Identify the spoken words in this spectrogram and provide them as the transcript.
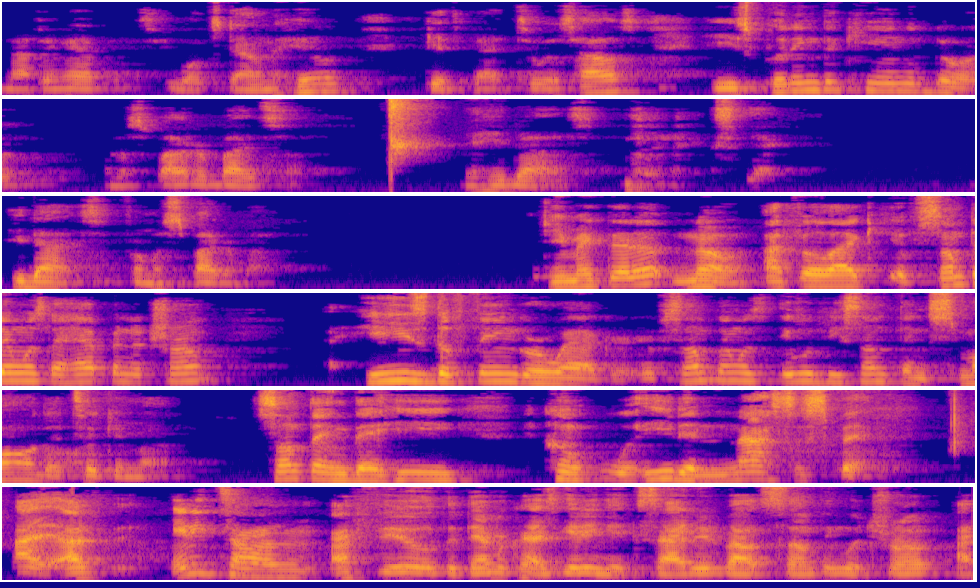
Nothing happens. He walks down the hill, gets back to his house. He's putting the key in the door, and a spider bites him, and he dies the next day. He dies from a spider bite. Can you make that up? No. I feel like if something was to happen to Trump, he's the finger wagger. If something was, it would be something small that took him out. Something that he he did not suspect. I, I anytime I feel the Democrats getting excited about something with Trump, I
